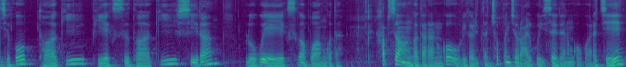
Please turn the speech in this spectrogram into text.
제곱 더하기 bx 더하기 c랑 로그 ax가 뭐한 거다. 합성한 거다라는 거 우리가 일단 첫 번째로 알고 있어야 되는 거고 알았지?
